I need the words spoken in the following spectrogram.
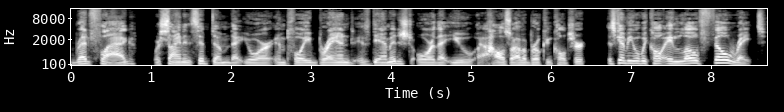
red flag or sign and symptom that your employee brand is damaged or that you uh, also have a broken culture is going to be what we call a low fill rate,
